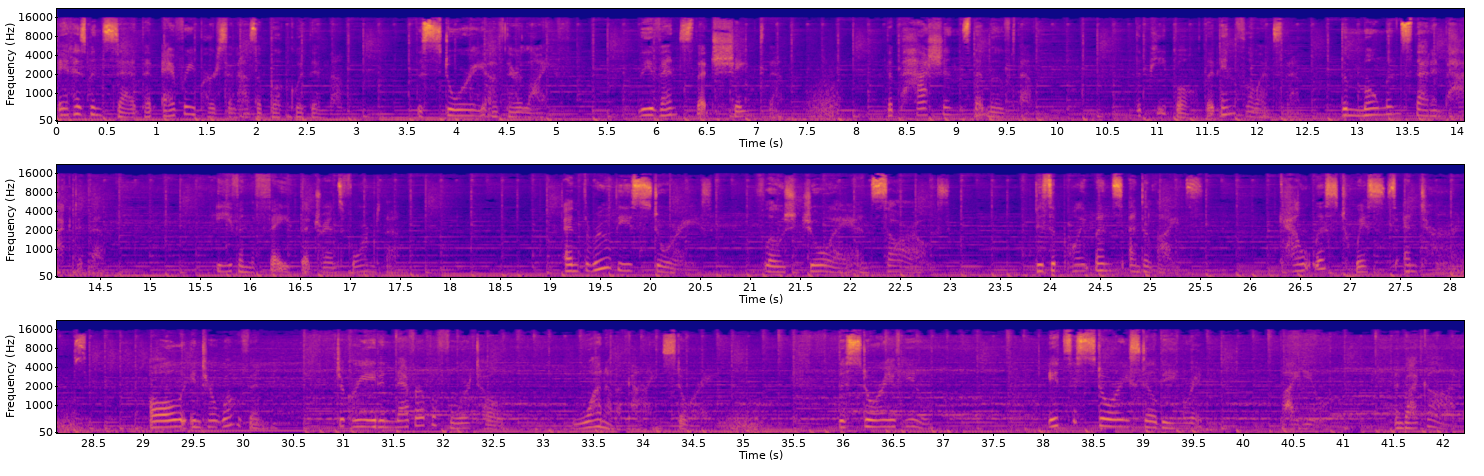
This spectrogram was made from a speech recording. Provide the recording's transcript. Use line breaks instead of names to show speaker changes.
It has been said that every person has a book within them, the story of their life, the events that shaped them, the passions that moved them, the people that influenced them, the moments that impacted them, even the faith that transformed them. And through these stories flows joy and sorrows, disappointments and delights, countless twists and turns, all interwoven to create a never before told, one of a kind story. The story of you. It's a story still being written by you and by God,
